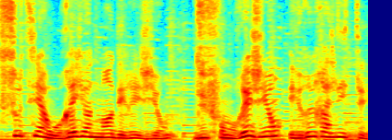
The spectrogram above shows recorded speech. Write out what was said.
Soutien au rayonnement des régions du Fonds Région et Ruralité.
